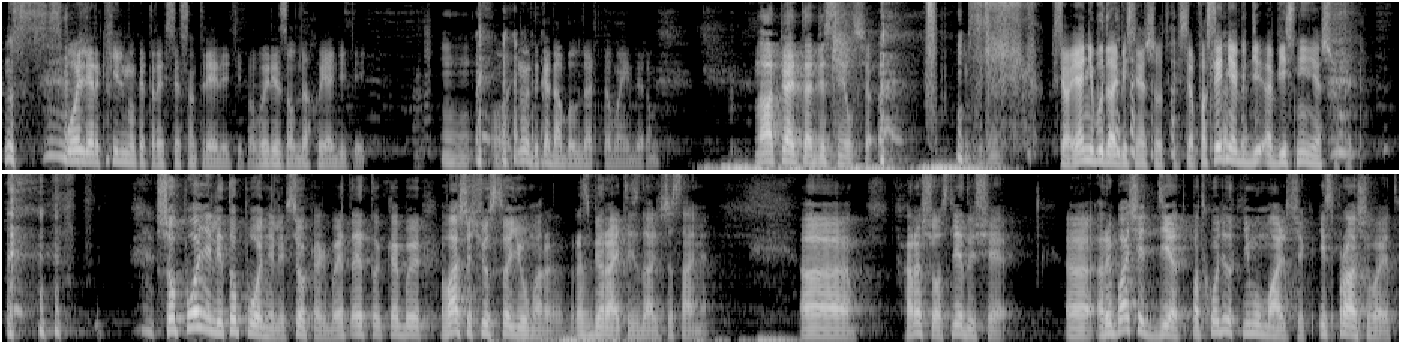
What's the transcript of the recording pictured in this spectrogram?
Ну, спойлер к фильму, который все смотрели, типа, вырезал дохуя детей. Мгм. Вот. Ну, это когда был Дартом Вейдером. Ну, опять ты объяснил все. Все, я не буду объяснять шутки. Все, последнее объяснение шуток. Что поняли, то поняли. Все как бы. Это, это как бы ваше чувство юмора. Разбирайтесь дальше сами. Э, хорошо, следующее. Э, рыбачит дед, подходит к нему мальчик и спрашивает,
